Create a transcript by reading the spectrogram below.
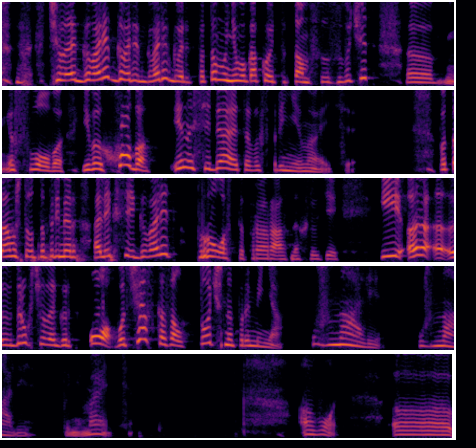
Человек говорит, говорит, говорит, говорит, потом у него какое-то там звучит э, слово, и вы хоба, и на себя это воспринимаете. Потому что, вот, например, Алексей говорит просто про разных людей, и э, э, вдруг человек говорит, о, вот сейчас сказал точно про меня. Узнали, узнали, понимаете? А вот. Э,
